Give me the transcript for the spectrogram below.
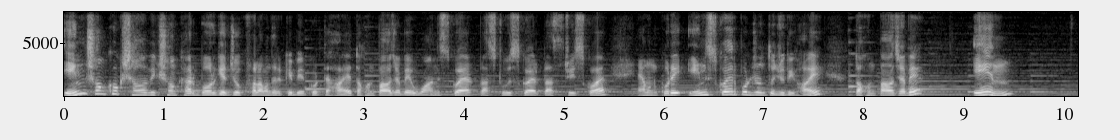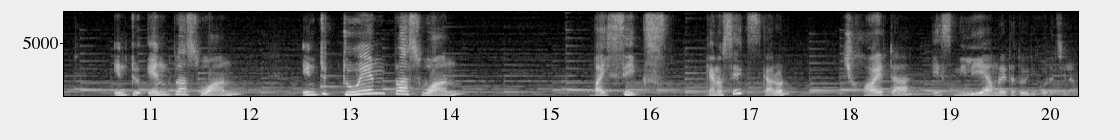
এন সংখ্যক স্বাভাবিক সংখ্যার বর্গের যোগফল আমাদেরকে বের করতে হয়, তখন পাওয়া যাবে one square plus two square plus three square এমন করে এন স্কোয়ার পর্যন্ত যদি হয়, তখন পাওয়া যাবে n into n plus one into two n plus one by six কেন সিক্স কারণ ছয়টা এস মিলিয়ে আমরা এটা তৈরি করেছিলাম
